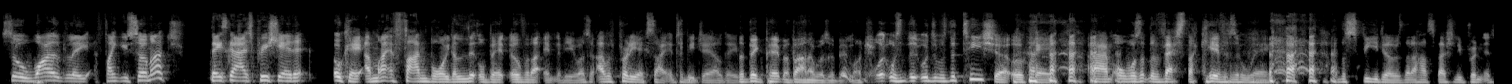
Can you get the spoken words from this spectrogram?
so wildly. Thank you so much. Thanks, guys. Appreciate it. Okay, I might have fanboyed a little bit over that interview. I was, I was pretty excited to meet JLD. The big paper banner was a bit much. Was, was, the, was the t-shirt okay, um, or was it the vest that gave us away, or the speedos that I had specially printed?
